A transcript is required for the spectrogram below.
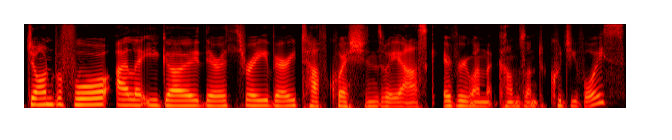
John, before I let you go, there are three very tough questions we ask everyone that comes onto You Voice.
